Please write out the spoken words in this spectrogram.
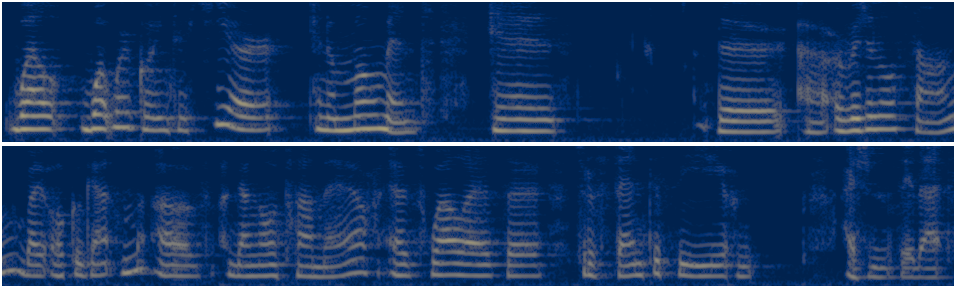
Well, what we're going to hear in a moment is the uh, original song by Ockeghem of D'ung aultre amer, as well as a sort of fantasy, I shouldn't say that,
